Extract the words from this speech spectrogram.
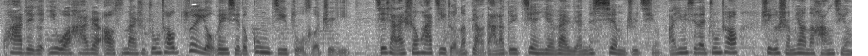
夸这个伊沃哈维尔奥斯曼是中超最有威胁的攻击组合之一。接下来，申花记者呢表达了对建业外援的羡慕之情啊，因为现在中超是一个什么样的行情，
